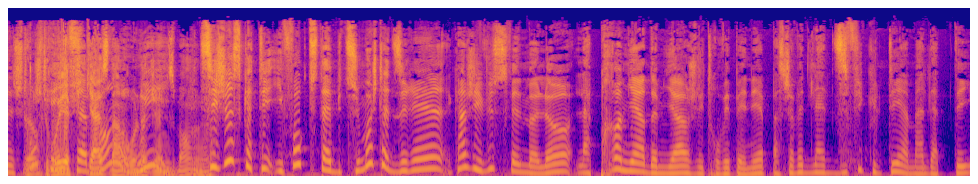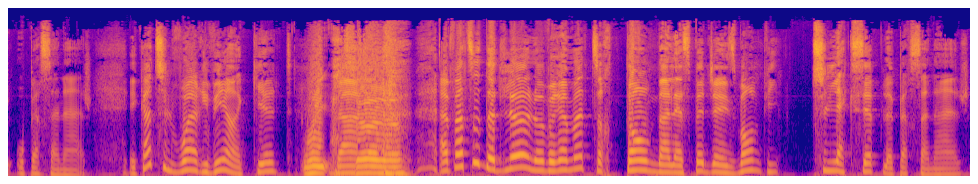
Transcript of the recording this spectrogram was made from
je Je trouve trouvais était efficace bon, dans le rôle oui. de James Bond. C'est juste que t'es, il faut que tu t'habitues. Moi, je te dirais, quand j'ai vu ce film-là, la première demi-heure, je l'ai trouvé pénible parce que j'avais de la difficulté à m'adapter au personnage. Et quand tu le vois arriver en kilt, Oui, Dans- ça, là. à partir de là, là, vraiment, tu retombes dans l'aspect de James Bond, puis tu l'acceptes le personnage.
